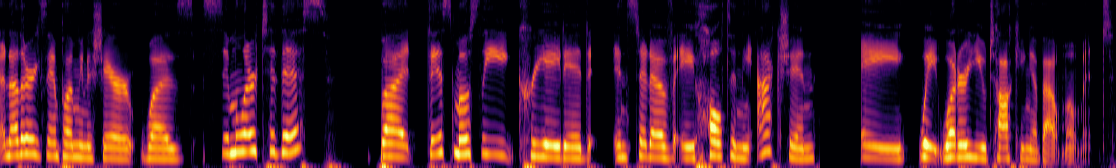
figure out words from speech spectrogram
Another example I'm going to share was similar to this, but this mostly created, instead of a halt in the action, a wait, what are you talking about moment.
